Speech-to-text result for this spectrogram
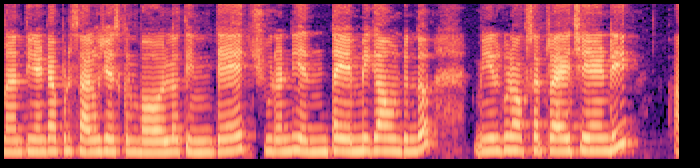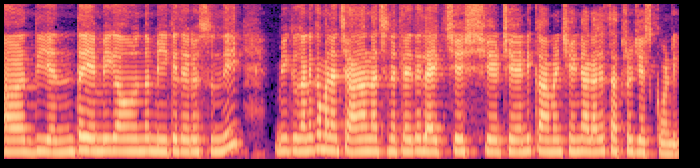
మనం తినేటప్పుడు సర్వ్ చేసుకుని బౌల్లో తింటే చూడండి ఎంత ఎమ్మిగా ఉంటుందో. మీరు కూడా ఒకసారి ట్రై చేయండి. అది ఎంత ఎమ్మిగా ఉందో మీకే తెలుస్తుంది. మీకు కనుక మన ఛానల్ నచ్చినట్లయితే లైక్ చేసి షేర్ చేయండి కామెంట్ చేయండి అలాగే సబ్స్క్రైబ్ చేసుకోండి.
